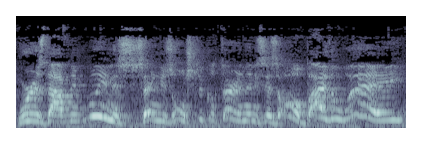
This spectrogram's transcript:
Whereas Davne Miluim is saying his old shtickle Torah, and then he says, "Oh, by the way,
